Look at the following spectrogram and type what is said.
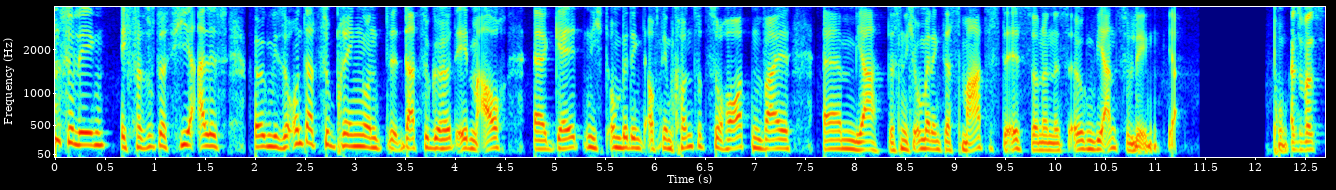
anzulegen. Ich versuche das hier alles irgendwie so unterzubringen und dazu gehört eben auch äh, Geld nicht unbedingt auf dem Konto zu horten, weil ähm, ja, das nicht unbedingt das Smarteste ist, sondern es irgendwie anzulegen. Ja. Punkt. Also was,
